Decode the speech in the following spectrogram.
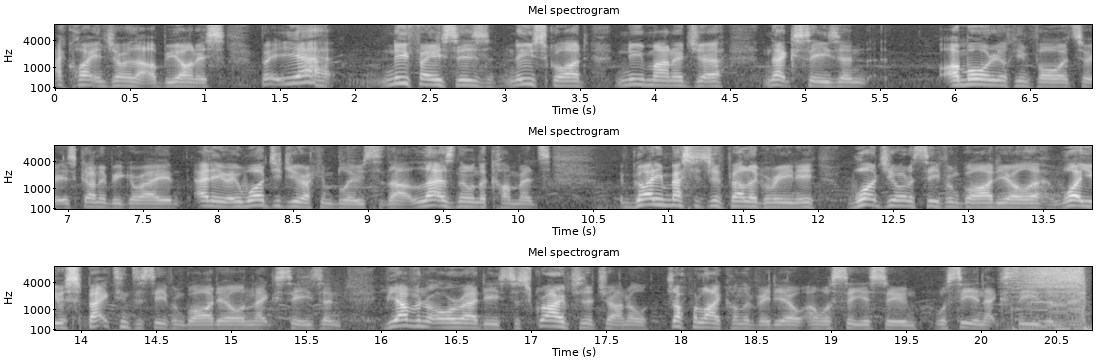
I quite enjoy that. I'll be honest. But yeah, new faces, new squad, new manager next season. I'm already looking forward to it. It's going to be great. Anyway, what did you reckon, Blues, to that? Let us know in the comments. If you've got any message of Pellegrini, what do you want to see from Guardiola? What are you expecting to see from Guardiola next season? If you haven't already, subscribe to the channel, drop a like on the video, and we'll see you soon. We'll see you next season.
